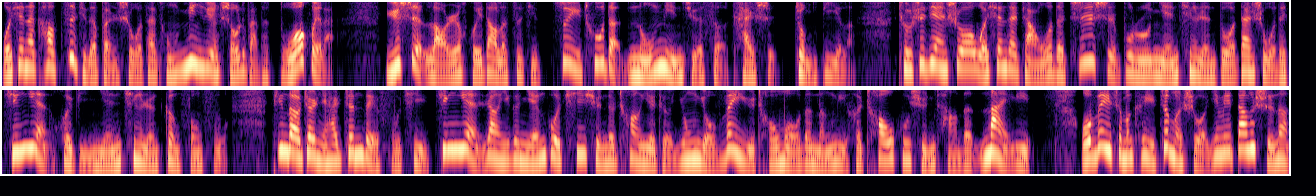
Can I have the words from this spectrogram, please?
我现在靠自己的本事，我再从命运手里把它夺回来。于是，老人回到了自己最初的农民角色，开始。种地了，褚时健说：“我现在掌握的知识不如年轻人多，但是我的经验会比年轻人更丰富。”听到这儿，你还真得服气，经验让一个年过七旬的创业者拥有未雨绸缪的能力和超乎寻常的耐力。我为什么可以这么说？因为当时呢，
